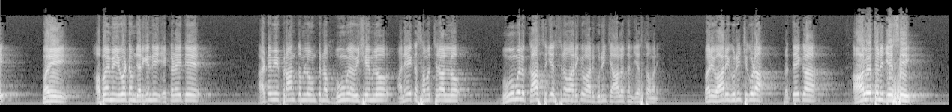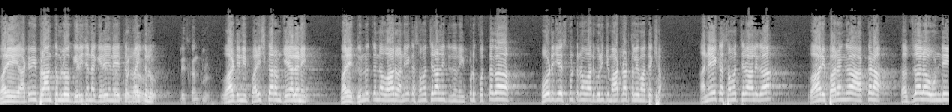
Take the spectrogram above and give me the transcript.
మరి అభయం ఇవ్వటం జరిగింది. ఎక్కడైతే అటవీ ప్రాంతంలో ఉంటున్న భూముల విషయంలో అనేక సంవత్సరాల్లో భూములు కాస్తు చేస్తున్న వారికి వారి గురించి ఆలోచన చేస్తామని. మరి వారి గురించి కూడా ప్రత్యేక ఆలోచన చేసి మరి అటవీ ప్రాంతంలో గిరిజన గిరిజనేతర రైతులు వాటిని పరిష్కారం చేయాలని మరి దున్నుతున్న వారు అనేక సంవత్సరాల నుంచి. ఇప్పుడు కొత్తగా పోటీ చేసుకుంటున్న వారి గురించి మాట్లాడతలేము అధ్యక్ష. అనేక సంవత్సరాలుగా వారి పరంగా అక్కడ కబ్జాలో ఉండి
